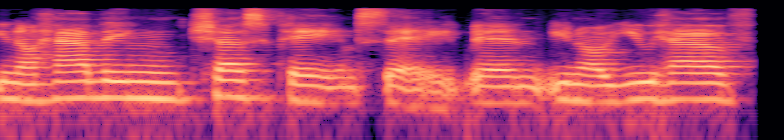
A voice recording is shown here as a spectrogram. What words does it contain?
you know, having chest pain, say, and, you know, you have,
